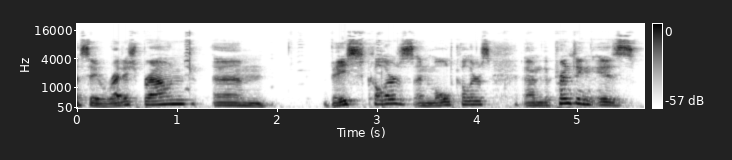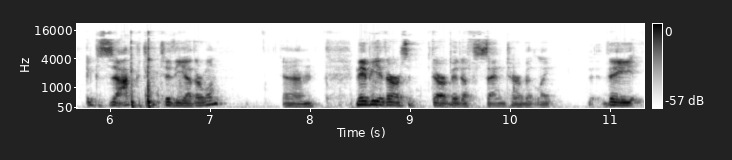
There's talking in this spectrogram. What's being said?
to say reddish brown um, base colors and mold colors. Um, the printing is exact to the other one. Um, maybe there's a, they're a bit of center, but like they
